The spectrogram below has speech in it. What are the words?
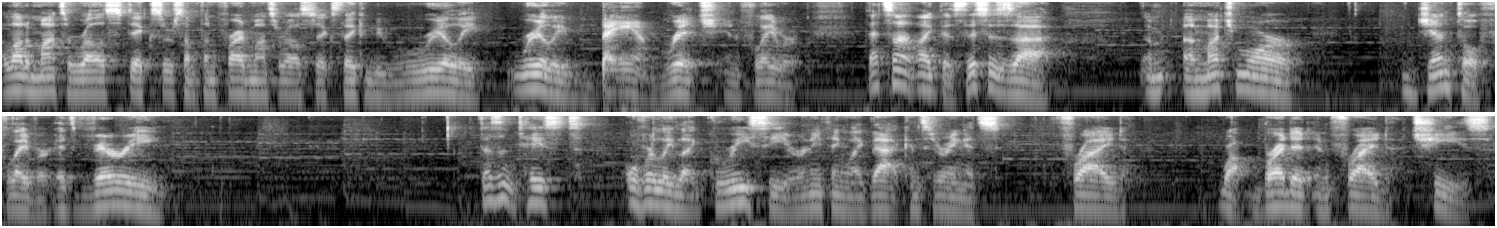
a lot of mozzarella sticks or something, fried mozzarella sticks, they can be really, really bam, rich in flavor. That's not like this. This is a, a, a much more gentle flavor. It's very, doesn't taste overly like greasy or anything like that, considering it's fried, well, breaded and fried cheese.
